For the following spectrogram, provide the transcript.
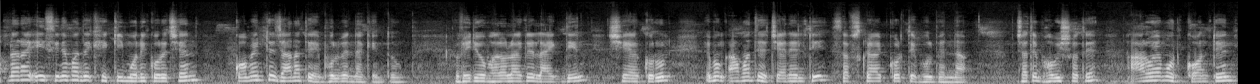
আপনারা এই সিনেমা দেখে কি মনে করেছেন, কমেন্টে জানাতে ভুলবেন না কিন্তু। ভিডিও ভালো লাগলে লাইক দিন, শেয়ার করুন এবং আমাদের চ্যানেলটি সাবস্ক্রাইব করতে ভুলবেন না, যাতে ভবিষ্যতে আরও এমন কন্টেন্ট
